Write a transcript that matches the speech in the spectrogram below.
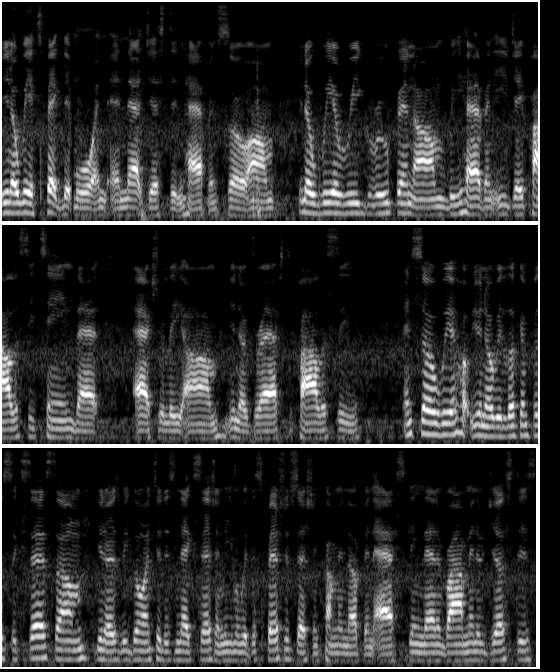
you know, we expected more, and, and that just didn't happen. So, um, you know, we are regrouping. Um, we have an EJ policy team that actually, um, you know, drafts the policy. And so we're, you know, we're looking for success, um, you know, as we go into this next session, even with the special session coming up and asking that environmental justice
